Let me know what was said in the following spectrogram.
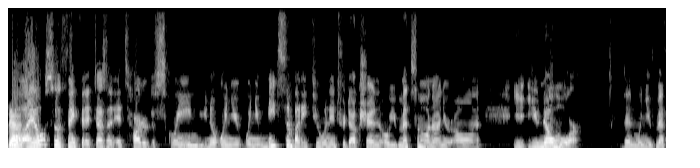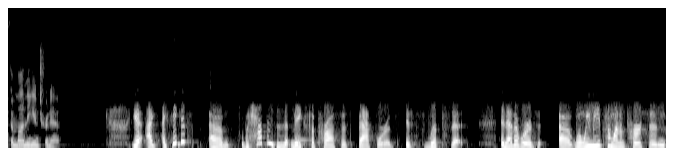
well, I also think that it doesn't. It's harder to screen. You know, when you when you meet somebody through an introduction, or you've met someone on your own, you, you know more than when you've met them on the internet. Yeah, I, I think it's um, what happens is it makes the process backwards. It flips it. In other words, uh, when we meet someone in person,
